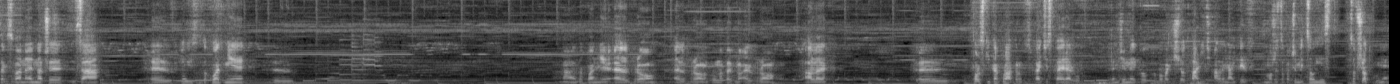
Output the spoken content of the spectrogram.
tak zwane, znaczy za... y, to jest dokładnie... y, a, dokładnie Elvro, Elvro, to na pewno Elvro, ale... y, polski kalkulator, słuchajcie, z PRL-u. Będziemy go próbować dzisiaj odpalić, ale najpierw może zobaczymy co jest, co w środku, nie?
